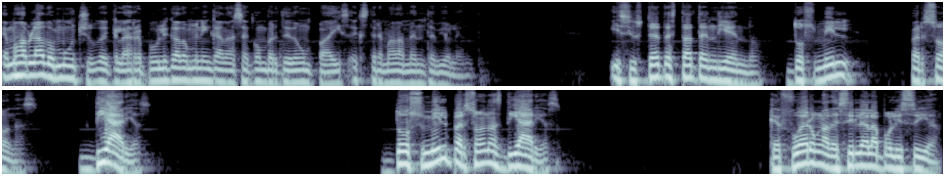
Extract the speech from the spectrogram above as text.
Hemos hablado mucho de que la República Dominicana se ha convertido en un país extremadamente violento. Y si usted está atendiendo 2.000 personas diarias, 2.000 personas diarias que fueron a decirle a la policía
